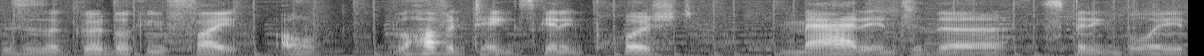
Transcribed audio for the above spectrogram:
This is a good looking fight. Oh, Lava Tank's getting pushed mad into the spinning blade.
